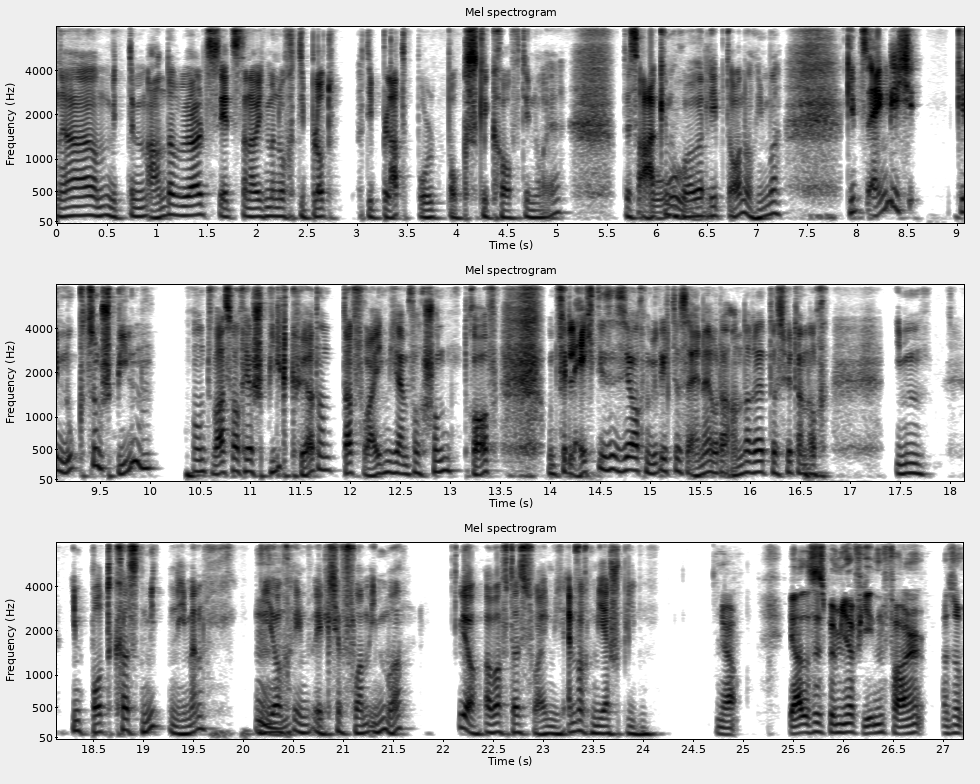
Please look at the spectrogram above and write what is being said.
äh, mit dem Underworlds, jetzt dann habe ich mir noch die Blood die Blood Bowl Box gekauft, die neue. Das Arkham Oh. Horror lebt auch noch immer. Gibt es eigentlich genug zum Spielen und was auch erspielt gehört und da freue ich mich einfach schon drauf. Und vielleicht ist es ja auch möglich, das eine oder andere, dass wir dann auch im, im Podcast mitnehmen, wie Mhm. auch in welcher Form immer. Ja, aber auf das freue ich mich. Einfach mehr spielen. Ja. Ja, das ist bei mir auf jeden Fall, also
